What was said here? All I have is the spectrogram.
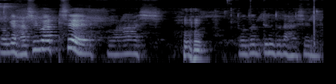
তোকে হাসি পাচ্ছে? তোদের দিন ধরে হাসি নেই।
